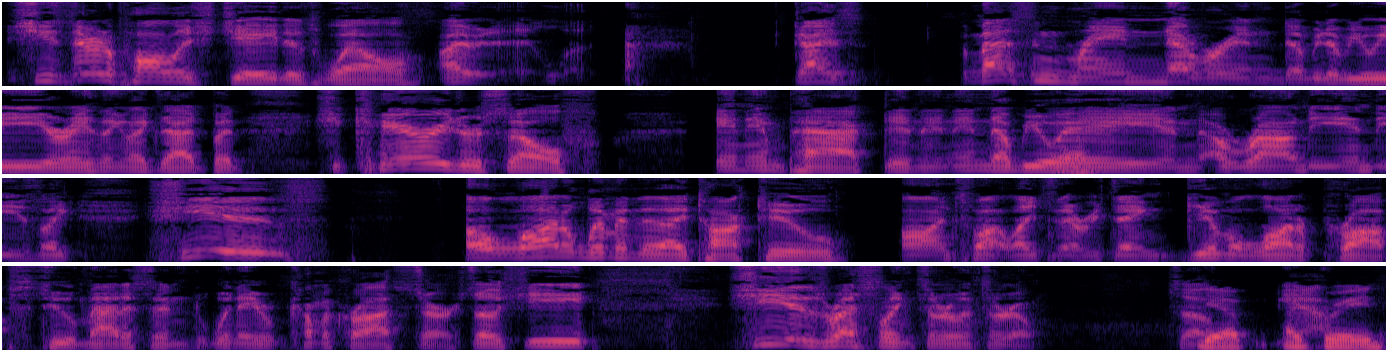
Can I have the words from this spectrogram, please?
she's there to polish Jade as well. I guys, Madison Rayne never in WWE or anything like that, but she carried herself in Impact and in NWA and around the Indies. Like she is a lot of women that I talk to on spotlights and everything give a lot of props to Madison when they come across her. So she she is wrestling through and through. So Yep, yeah. agreed.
